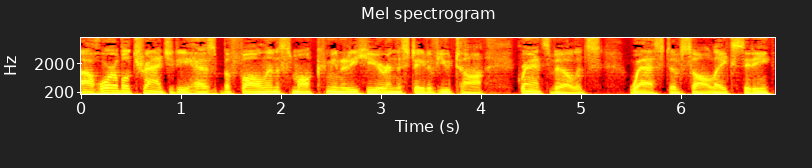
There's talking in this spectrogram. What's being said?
A horrible tragedy has befallen a small community here in the state of Utah, Grantsville. It's west of Salt Lake City.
